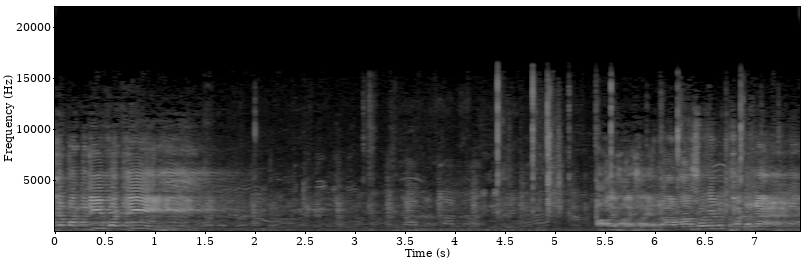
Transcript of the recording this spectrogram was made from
چپکی بڑی۔ ہائے ہائے ہائے، رانا سو نے پھڑنا ہے۔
